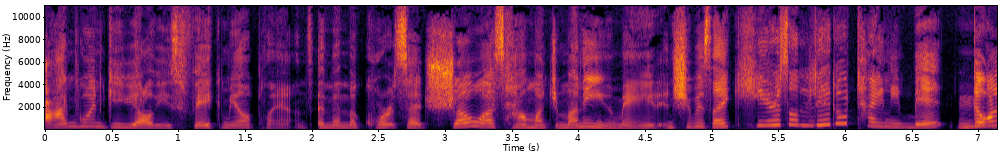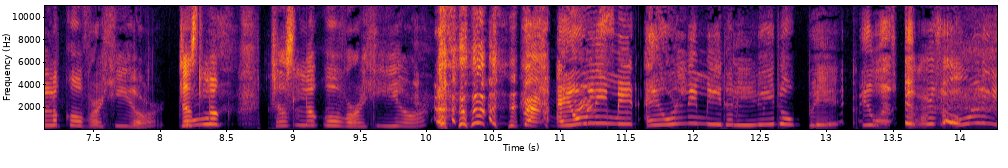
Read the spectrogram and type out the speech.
I'm going to give you all these fake meal plans. And then the court said, Show us how much money you made. And she was like, Here's a little tiny bit. Don't mm-hmm. look over here. Just look, just look over here. I only made I only made a little bit. It was it was only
